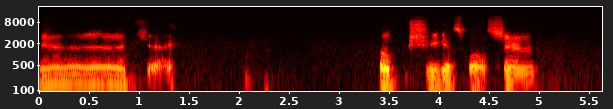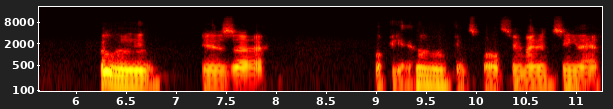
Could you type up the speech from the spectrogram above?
Okay. Hope she gets well soon. Who is uh hope you get who gets well soon? I didn't see that.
